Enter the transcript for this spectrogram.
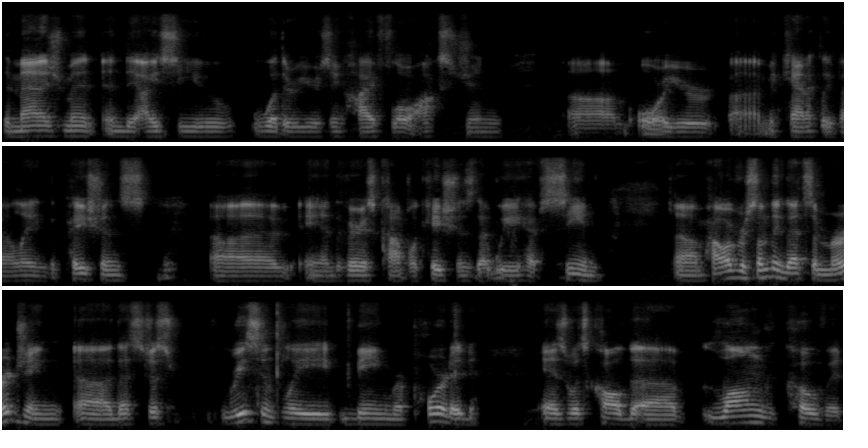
the management in the ICU, whether you're using high flow oxygen um, or you're uh, mechanically ventilating the patients, uh, and the various complications that we have seen. Um, however, something that's emerging that's just recently being reported is what's called uh, long COVID,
